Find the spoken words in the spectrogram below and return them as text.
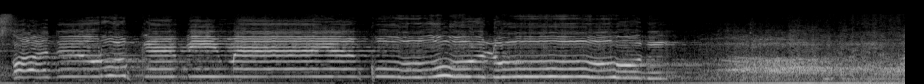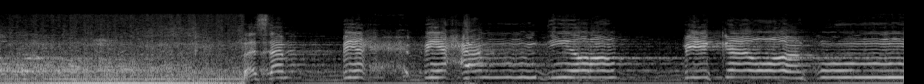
صدرك بما يقولون. فسبح بحمد ربك وكن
